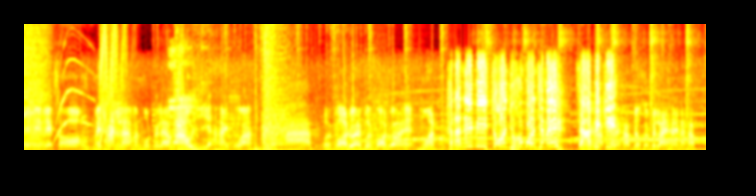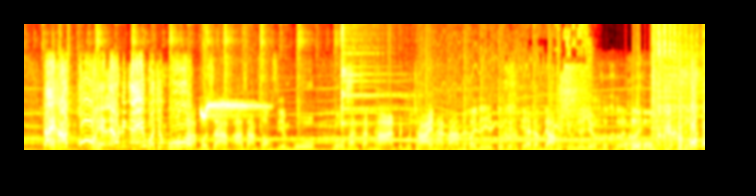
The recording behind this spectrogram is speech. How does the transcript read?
เจเน็ตเลขสองไม่ทันแล้วมันหมดไปแล้วอ้าวเฮียหายตัวครับเปิดบ่อด้วยเปิดบ่อด้วยหมวดขณะนี้มีโจรอยู่ข้างบนใช่ไหมจ่าบิกกี้ได้ครับเดี๋ยวขึ้นไปไล่ให้นะครับ ได้ครับ โอ้เห็นแล้วนี่ไง หัวชมโปรพูดทราบโปรดทราบ R32 สีชมพูลูกพันธุ์สันฐานเป็นผู้ชายหน้าตาไม่ค่อยดีตัวเตี้ยๆดำๆผิวเยอะๆเขินๆหน่อยโอ้โห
